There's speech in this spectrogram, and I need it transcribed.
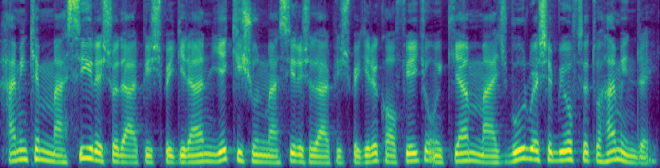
همین که مسیرش رو در پیش بگیرن یکیشون مسیرش رو در پیش بگیره کافیه که اون هم مجبور بشه بیفته تو همین ریل.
